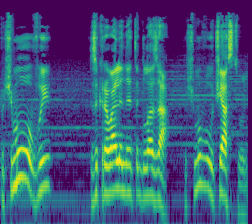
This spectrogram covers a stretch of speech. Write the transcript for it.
Почему вы закрывали на это глаза? Почему вы участвовали?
